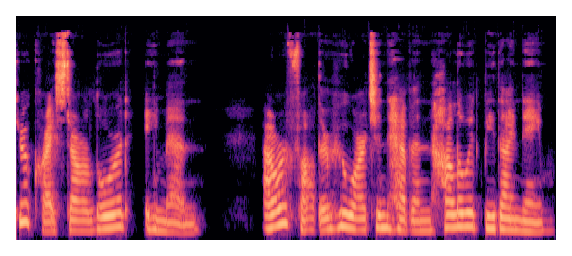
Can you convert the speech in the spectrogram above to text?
through Christ our Lord. Amen. Our Father, who art in heaven, hallowed be thy name.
